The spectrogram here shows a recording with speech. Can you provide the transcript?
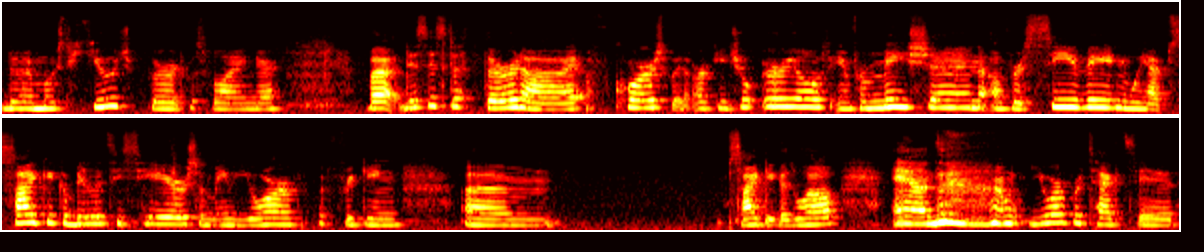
The most huge bird was flying there. But this is the third eye, of course, with Archangel Uriel of information, of receiving. We have psychic abilities here, so maybe you are a freaking um, psychic as well. And you are protected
